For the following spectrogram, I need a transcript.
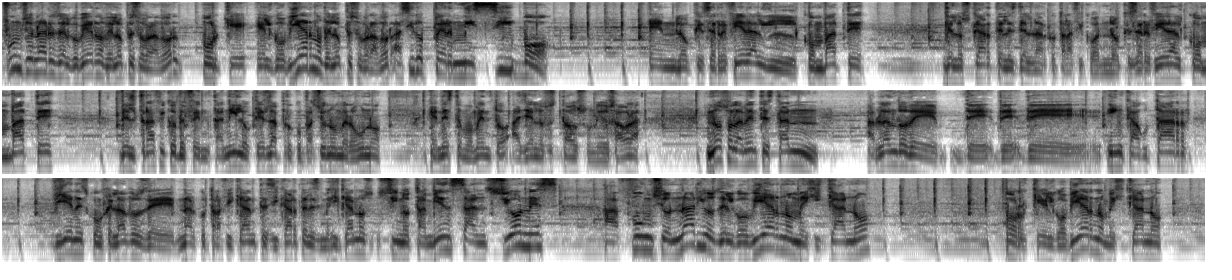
funcionarios del gobierno de López Obrador, porque el gobierno de López Obrador ha sido permisivo en lo que se refiere al combate de los cárteles del narcotráfico, en lo que se refiere al combate del tráfico de fentanilo, que es la preocupación número uno en este momento allá en los Estados Unidos. Ahora, no solamente están hablando de, de, incautar bienes congelados de narcotraficantes y cárteles mexicanos, sino también sanciones a funcionarios del gobierno mexicano, porque el gobierno mexicano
